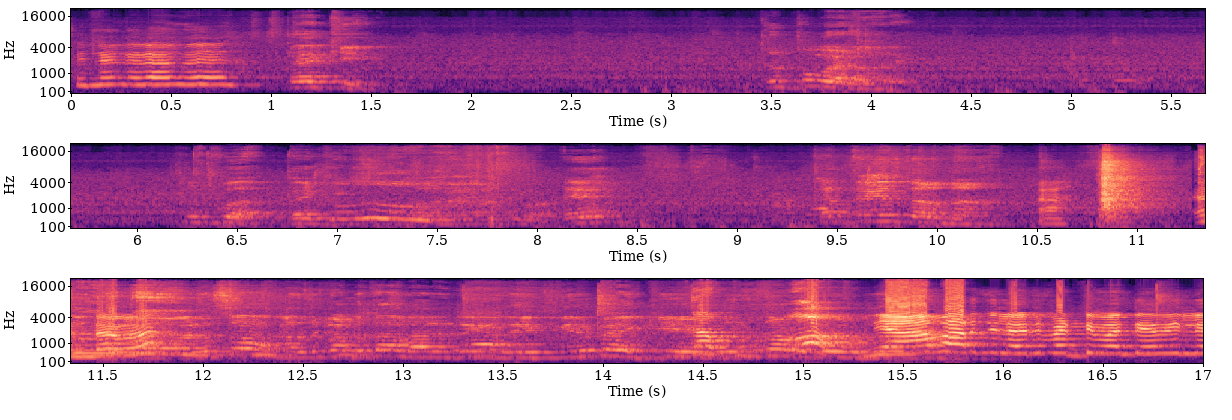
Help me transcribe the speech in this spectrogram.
പിന്നെ എന്തിനാന്ന് ട്രിപ്പ് വേണം അത്? ചെയ്യാൻ ഞാൻ പറഞ്ഞില്ല ഒരു പെട്ടി മതിയാവില്ല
